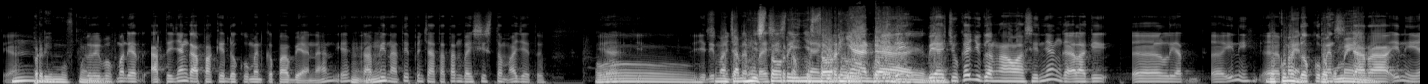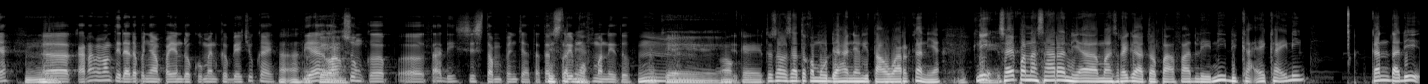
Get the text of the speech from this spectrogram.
ya. Hmm. Pre-movement. Pre-movement art- artinya nggak pakai dokumen kepabeanan ya, tapi nanti pencatatan by system aja tuh. Ya, Oh. jadi Semacam system. historinya Historinya gitu. ada. Jadi gitu. bea cukai juga ngawasinnya nggak lagi eh, lihat eh, ini eh, apa, Dokumen. dokumen, Dokumen. secara ini ya, Eh, karena memang tidak ada penyampaian dokumen ke bea cukai. Ah, ah, Dia oke. langsung ke eh, tadi sistem pencatatan Sistem ya? pre-movement itu. Hmm, Oke. Oke, itu salah satu kemudahan yang ditawarkan ya. Oke. Nih, saya penasaran nih eh, Mas Rega atau Pak Fadli ini di KEK ini kan tadi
